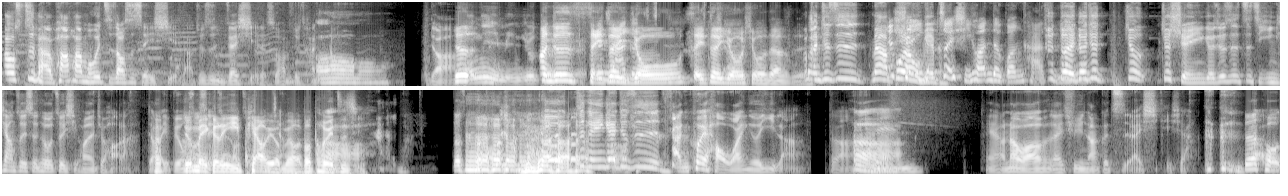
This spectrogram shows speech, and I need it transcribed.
告示牌，我怕他们会知道是谁写的啊、就是你在写的时候，他们就看到，哦，对吧？就是匿名就不然就是谁最优，谁最优秀这样子不。然就是没有，不然我们也选一个最喜欢的关卡就。对对，就就就选一个就是自己印象最深刻、最喜欢的就好了，对吧？也不用就每个人一票有没有？都投给自己。就这个应该就是反馈好玩而已啦，对吧？啊，哎呀，那我要来去拿个纸来写一下，对啊，投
